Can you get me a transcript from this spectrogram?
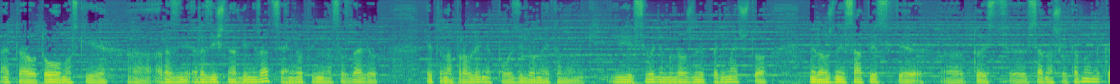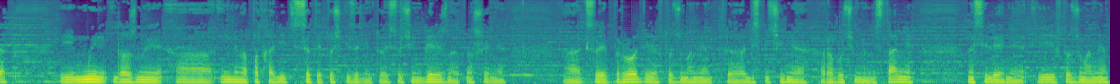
это вот ООНовские э, различные организации, они вот именно создали вот это направление по зеленой экономике. И сегодня мы должны понимать, что мы должны соответствовать, то есть вся наша экономика, и мы должны именно подходить с этой точки зрения, то есть очень бережное отношение к своей природе, в тот же момент э, обеспечение рабочими местами населения и в тот же момент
